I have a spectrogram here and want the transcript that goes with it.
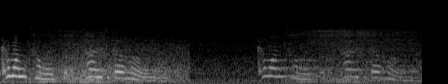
Come on, Thomas. It's time to go home now. Come on, Thomas. It's time to go home now.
